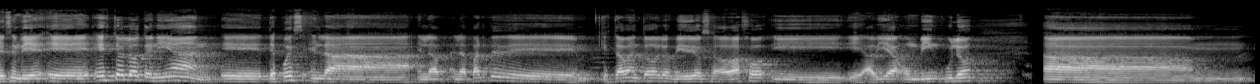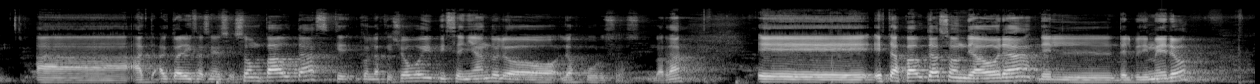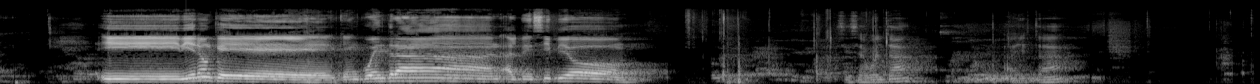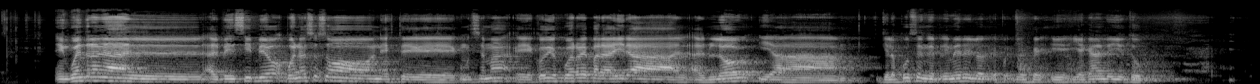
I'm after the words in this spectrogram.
Eh, esto lo tenían eh, después en la, en, la, parte de, que estaba en todos los videos abajo y, había un vínculo a, a act- actualizaciones. Son pautas con las que yo voy diseñando lo- los cursos, ¿verdad? Eh, estas pautas son de ahora, del, del primero, y vieron que, que encuentran al principio. Si se vuelta. Ahí está. Encuentran al, al principio. Bueno, esos son. Este, ¿Cómo se llama? Eh, códigos QR para ir al, blog y a. Que los puse en el primero y, lo- después- y, y al canal de YouTube.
